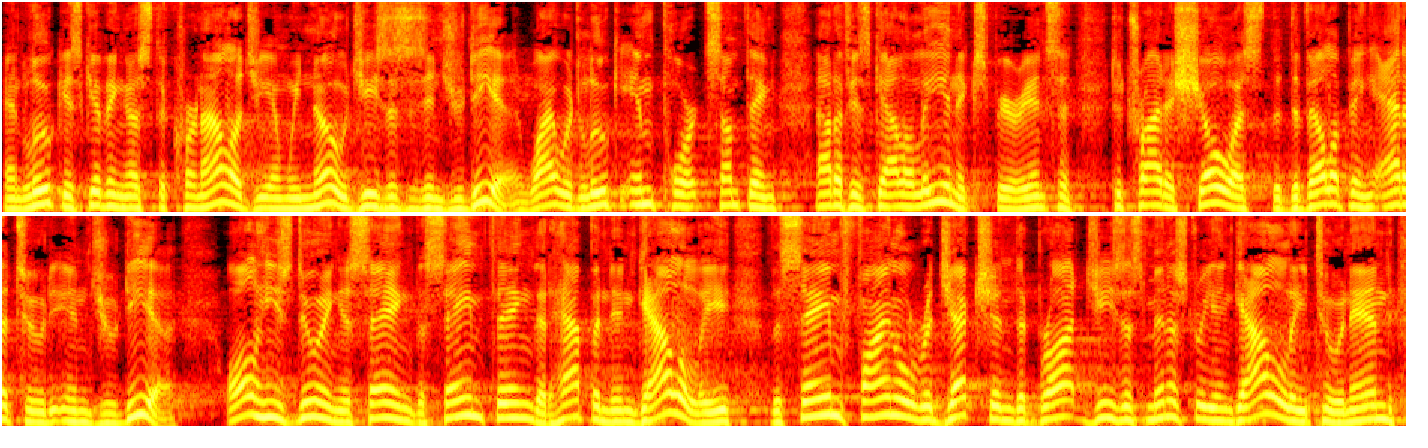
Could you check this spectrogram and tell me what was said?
And Luke is giving us the chronology and we know Jesus is in Judea. Why would Luke import something out of his Galilean experience to try to show us the developing attitude in Judea? All he's doing is saying the same thing that happened in Galilee, the same final rejection that brought Jesus' ministry in Galilee to an end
